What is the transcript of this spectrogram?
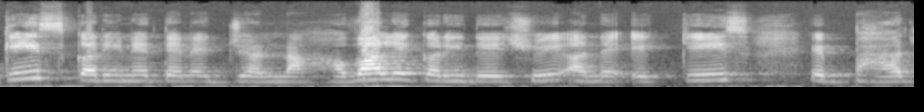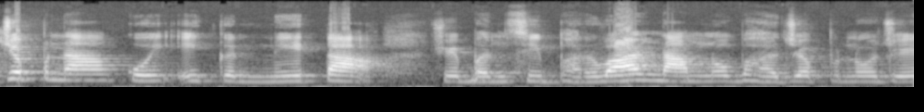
કેસ કરીને તેને જેલના હવાલે કરી દે છે અને એ કેસ એ ભાજપના કોઈ એક નેતા જે બંસી ભરવાડ નામનો ભાજપનો જે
